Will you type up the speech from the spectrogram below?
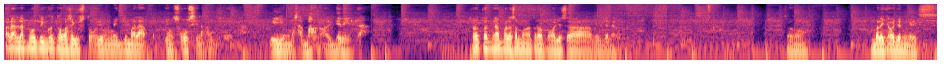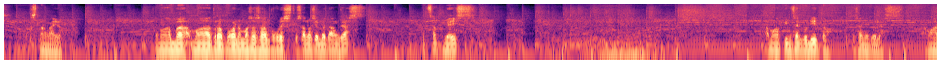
Palalaputin ko to kasi gusto ko yung medyo malapot. Yung saucy na kaldereta. Hindi yung masabaw na kaldereta. Shoutout nga pala sa mga tropa ko dyan sa Mindanao. So, balik ako dyan guys. Tapos na ngayon. Sa mga, ba, mga tropa ko naman sa Santo Cristo, San Jose, Batangas. What's up guys? Ang mga pinsan ko dito sa San Nicolas. Mga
